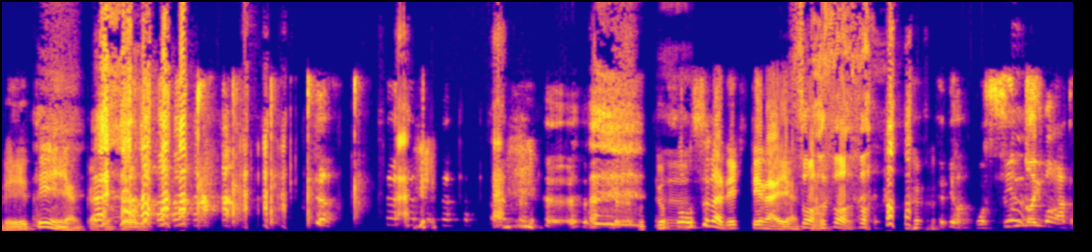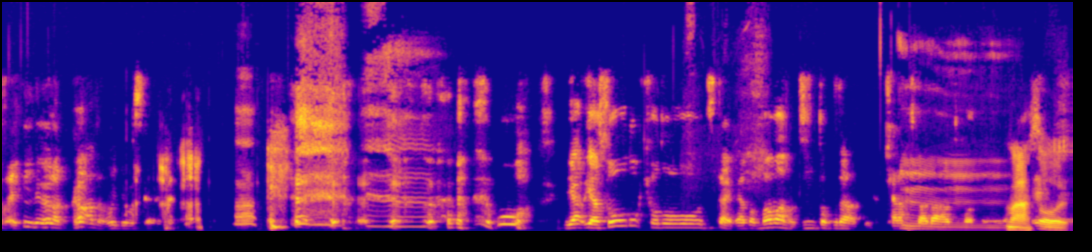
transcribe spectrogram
0点やんか、予想が。予想すらできてないやんか。そうそうそう。もうしんどいわとか言いながらガーンと置いてますからね。もう、いや、いや、その挙動自体、やっぱママの人徳だっていうか、キャラクターだとかまあそう、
